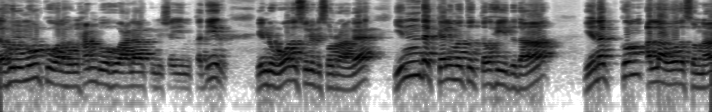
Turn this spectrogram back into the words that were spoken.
லஹுல் முல்கு வ ஹம்து வஹு அலா குல்லி கதீர் என்று ஓத சொல்லிட்டு சொல்றாங்க. இந்த கலிமத்து தொகை தான் எனக்கும் அல்லாஹ் ஓத சொன்னா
